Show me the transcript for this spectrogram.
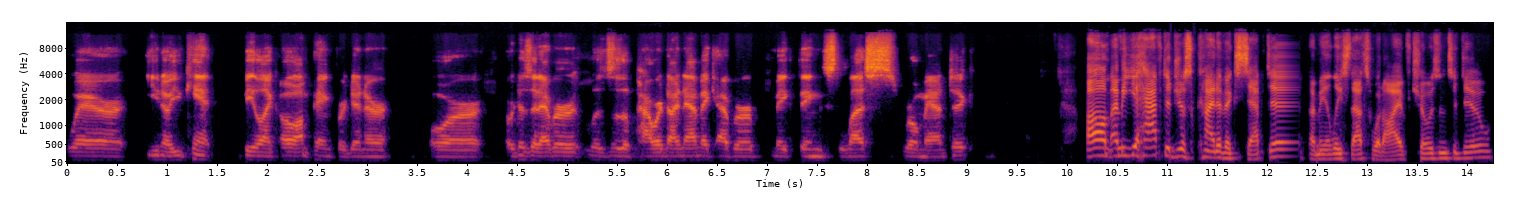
where you know you can't be like, oh, I'm paying for dinner or or does it ever does the power dynamic ever make things less romantic? Um, I mean, you have to just kind of accept it. I mean, at least that's what I've chosen to do.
